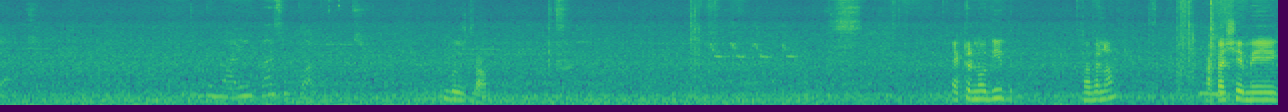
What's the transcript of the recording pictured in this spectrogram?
গাছ। বাড়ির পাশে কলা বুঝলাম। একটা নদী হবে না? আকাশে মেঘ।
